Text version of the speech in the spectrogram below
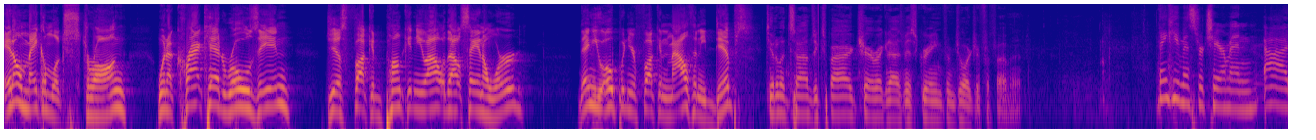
It don't make them look strong when a crackhead rolls in, just fucking punking you out without saying a word. Then you open your fucking mouth and he dips. Gentlemen, time's expired. Chair recognizes Ms. Greene from Georgia for five minutes. Thank you, Mr. Chairman. Uh,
